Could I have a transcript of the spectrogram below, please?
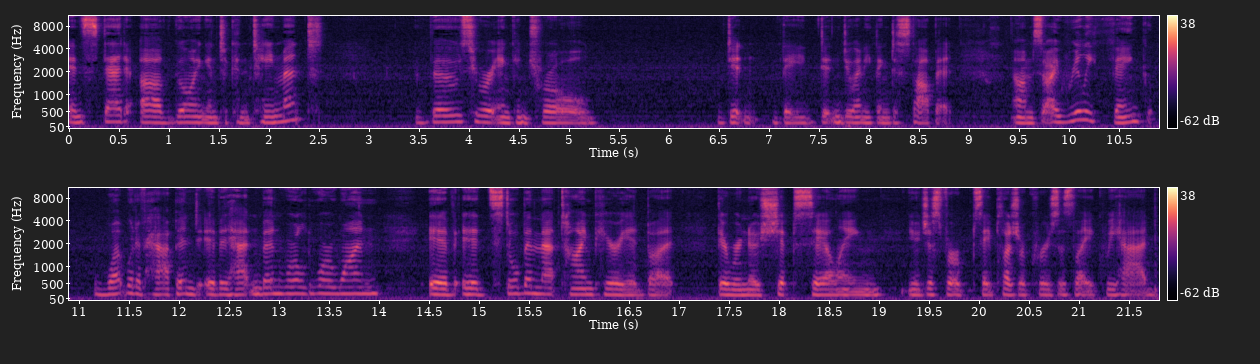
instead of going into containment, those who were in control didn't they didn't do anything to stop it. Um, so I really think what would have happened if it hadn't been World War One if it had still been that time period, but there were no ships sailing, you know, just for say pleasure cruises like we had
